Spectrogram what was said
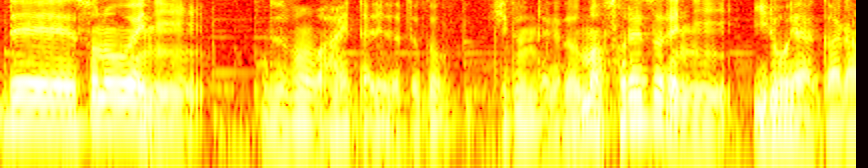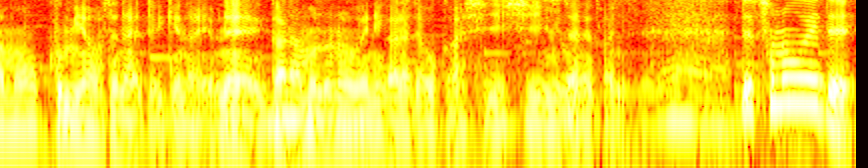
でその上にズボンを履いたりだとか着るんだけど、まあ、それぞれに色や柄も組み合わせないといけないよね。柄物の上に柄じゃおかしいしみたいな感じ。ですね。でその上で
